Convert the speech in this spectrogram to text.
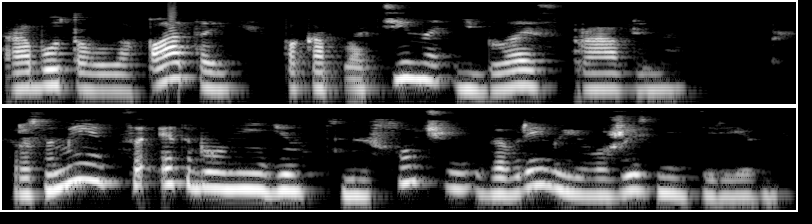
работал лопатой, пока плотина не была исправлена. Разумеется, это был не единственный случай за время его жизни в деревне.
